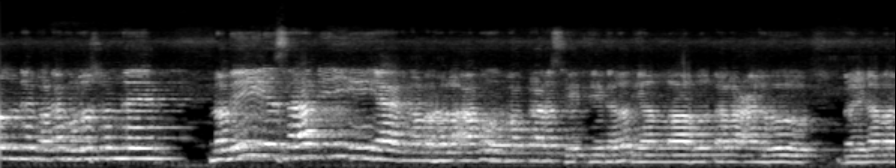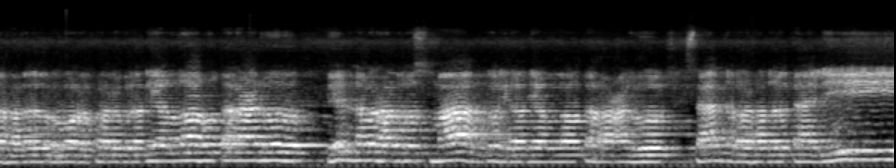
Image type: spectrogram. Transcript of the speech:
মনোযোগের কথাগুলো শুনলেন নবীর সাহাবী এক নম্বর হলো আবু বকর সিদ্দিক রাদিয়াল্লাহু তাআলা আনহু। দুই নম্বর হযরত ওমর ফারুক রাদিয়াল্লাহু তাআলা চার নম্বর হযরত আলী।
